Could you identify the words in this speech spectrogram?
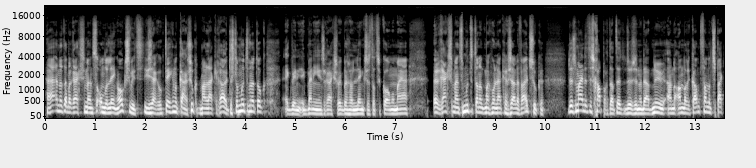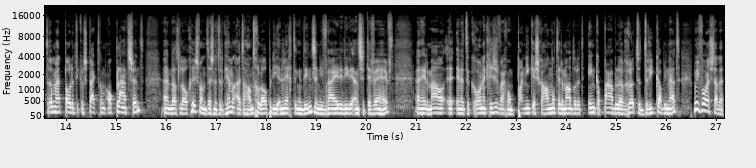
En dat hebben rechtse mensen onderling ook zoiets. Die zeggen ook tegen elkaar, zoek het maar lekker uit. Dus dan moeten we het ook... Ik ik ben niet eens rechts, ik ben zo links als dat ze komen. Maar ja, rechtse mensen moeten het dan ook maar gewoon lekker zelf uitzoeken. Dus maar het is grappig dat dit dus inderdaad nu aan de andere kant van het spectrum, het politieke spectrum, ook plaatsvindt. En dat is logisch, want het is natuurlijk helemaal uit de hand gelopen, die inlichtingendienst en die vrijheden die de NCTV heeft. En helemaal in het de coronacrisis, waar gewoon paniek is gehandeld, helemaal door het incapabele Rutte 3-kabinet. Moet je je voorstellen,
